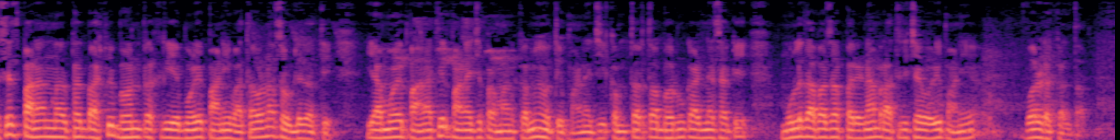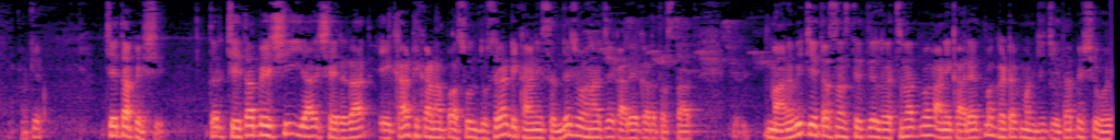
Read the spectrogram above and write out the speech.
तसेच पानांमार्फत बाष्पीभवन प्रक्रियेमुळे पाणी वातावरणात सोडले जाते. यामुळे पाण्यातील पाण्याचे प्रमाण कमी होते. पाण्याची कमतरता भरून काढण्यासाठी मूलदाबाचा परिणाम रात्रीच्या वेळी पाणी वर ढकलतात. ओके? चेतापेशी. तर चेतापेशी या शरीरात एका ठिकाणापासून दुसऱ्या ठिकाणी संदेशवहनाचे कार्य करत असतात. मानवी चेतासंस्थेतील रचनात्मक आणि कार्यात्मक घटक म्हणजे चेतापेशी होय.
